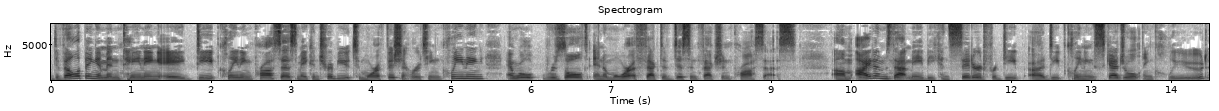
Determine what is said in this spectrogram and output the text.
Developing and maintaining a deep cleaning process may contribute to more efficient routine cleaning and will result in a more effective disinfection process. Um, items that may be considered for deep uh, deep cleaning schedule include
